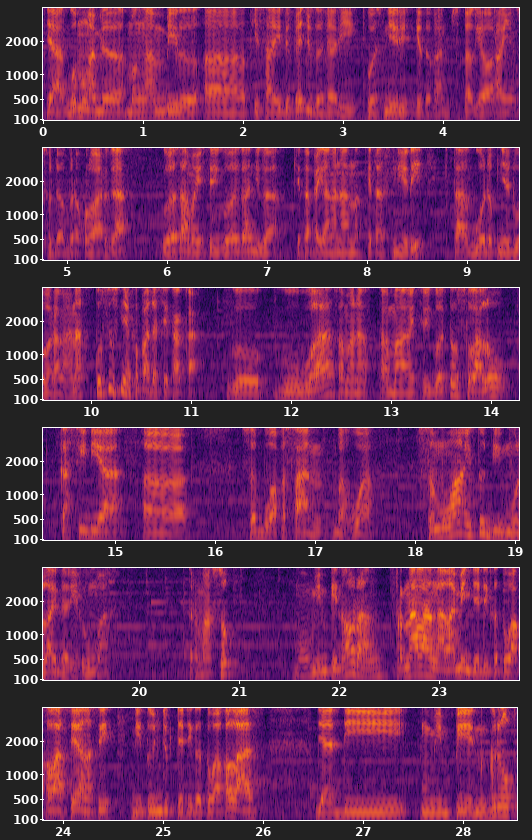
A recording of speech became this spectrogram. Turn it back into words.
ya gue mengambil mengambil eh, kisah hidupnya juga dari gue sendiri gitu kan. Sebagai orang yang sudah berkeluarga gue sama istri gue kan juga kita pegang anak-anak kita sendiri. Kita gue udah punya dua orang anak khususnya kepada si kakak. Gue gua sama anak sama istri gue tuh selalu kasih dia eh, sebuah pesan bahwa semua itu dimulai dari rumah. Termasuk mau mimpin orang. Pernah lah ngalamin jadi ketua kelas ya nggak sih? Ditunjuk jadi ketua kelas jadi memimpin grup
